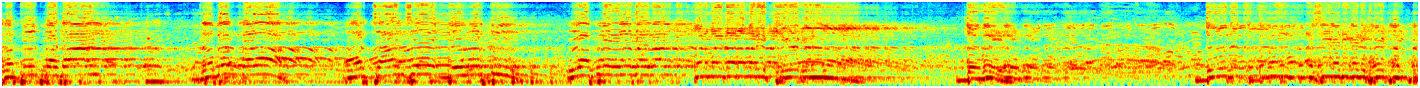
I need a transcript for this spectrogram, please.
रफीक पठाण दबंग बड़ा और चांद शेख देववर्ती हे आपले हे मैदान. में पण मैदानामध्ये खेळ करायला दोघंही आहेत. दोनच दमन अशी या ठिकाणी फाईट लागते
